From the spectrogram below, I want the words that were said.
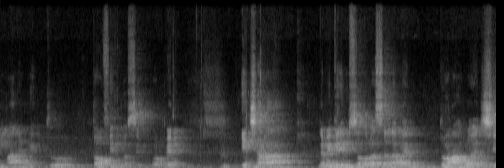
ইমানের মৃত্যুর তৌফিক নসিব করবেন। এছাড়া নবী করিম সাল্লাহ সাল্লামের দোয়া রয়েছে,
